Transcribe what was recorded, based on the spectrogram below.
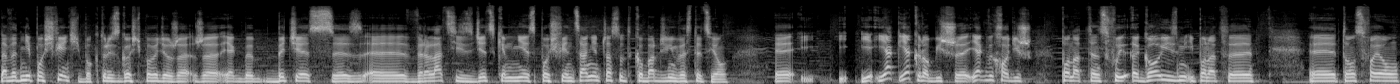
nawet nie poświęcić, bo któryś z gości powiedział, że, że jakby bycie z, z, e, w relacji z dzieckiem nie jest poświęcaniem czasu, tylko bardziej inwestycją. E, Jak, jak robisz, e, jak wychodzisz ponad ten swój egoizm i ponad tą swoją,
